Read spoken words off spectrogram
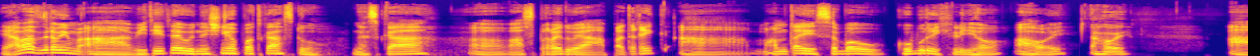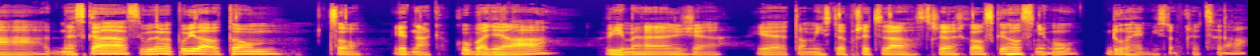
Já vás zdravím a vítejte u dnešního podcastu. Dneska uh, vás provedu já, Patrik, a mám tady s sebou Kubu Rychlýho. Ahoj. Ahoj. A dneska si budeme povídat o tom, co jednak Kuba dělá. Víme, že je to místo předseda středoškolského sněmu, druhý místo předseda,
